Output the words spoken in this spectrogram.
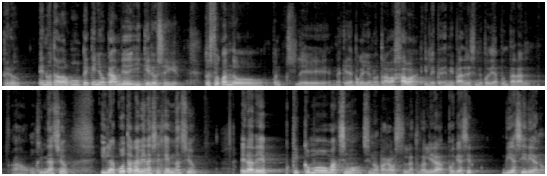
pero he notado algún pequeño cambio y quiero seguir. Entonces fue cuando, bueno, pues le- en aquella época yo no trabajaba y le pedí a mi padre si me podía apuntar al- a un gimnasio. Y la cuota que había en ese gimnasio era de que como máximo, si no pagabas la totalidad, podías ir día sí, día no.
